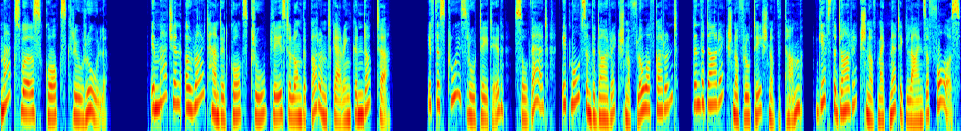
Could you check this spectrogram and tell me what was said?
Maxwell's corkscrew rule. Imagine a right-handed corkscrew placed along the current-carrying conductor. If the screw is rotated so that it moves in the direction of flow of current, then the direction of rotation of the thumb gives the direction of magnetic lines of force.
